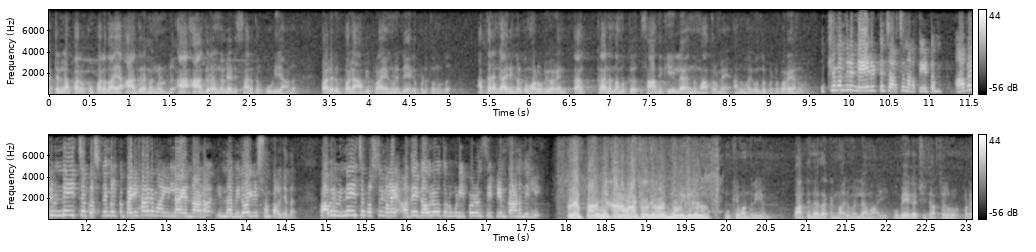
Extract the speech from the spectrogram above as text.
മറ്റെല്ലാം പലർക്കും പലതായ ആഗ്രഹങ്ങളുണ്ട്. ആ ആഗ്രഹങ്ങളുടെ അടിസ്ഥാനത്തിൽ കൂടിയാണ് പലരും പല അഭിപ്രായങ്ങളും രേഖപ്പെടുത്തുന്നത്. അത്തരം കാര്യങ്ങൾക്ക് മറുപടി പറയാൻ തൽക്കാലം നമുക്ക് സാധിക്കില്ല എന്ന് മാത്രമേ അതുമായി ബന്ധപ്പെട്ട് പറയാനുള്ളൂ. മുഖ്യമന്ത്രി നേരിട്ട് ചർച്ച നടത്തിയിട്ടും അവരുന്നയിച്ച പ്രശ്നങ്ങൾക്ക് പരിഹാരമായില്ല എന്നാണ് ഇന്ന് ബിനോയ് വിശ്വം പറഞ്ഞത്. അവരുന്നയിച്ച പ്രശ്നങ്ങളെ അതേ ഗൗരവത്തോടു കൂടി ഇപ്പോഴും സി പി എം കാണുന്നില്ലേ? മുഖ്യമന്ത്രിയും പാർട്ടി നേതാക്കന്മാരും എല്ലാമായി ഉഭയകക്ഷി ചർച്ചകൾ ഉൾപ്പെടെ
